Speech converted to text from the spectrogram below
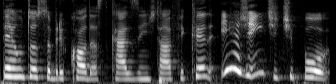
perguntou sobre qual das casas a gente estava ficando. E a gente, tipo,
